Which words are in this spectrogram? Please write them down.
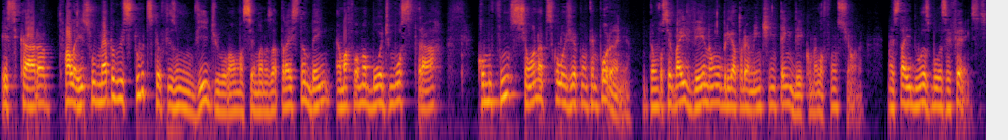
esse cara fala isso. O método Stutz, que eu fiz um vídeo há umas semanas atrás, também é uma forma boa de mostrar como funciona a psicologia contemporânea. Então você vai ver, não obrigatoriamente entender como ela funciona. Mas está aí duas boas referências.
